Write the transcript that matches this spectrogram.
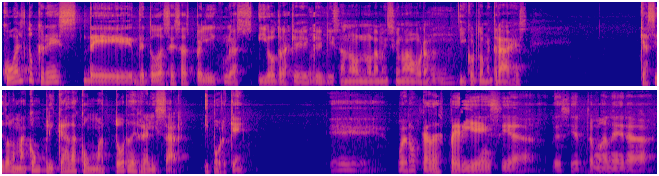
¿Cuál tú crees de, de todas esas películas y otras que, que quizá no, no la menciono ahora, y cortometrajes, que ha sido la más complicada como actor de realizar? ¿Y por qué? Eh, bueno, cada experiencia, de cierta manera,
